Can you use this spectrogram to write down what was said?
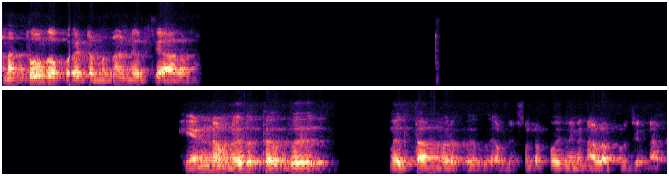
ஆனா தூங்க போயிட்டோம்னா நிறுத்தி ஆகணும். எண்ணம் நிறுத்துறது நிறுத்தாம இருக்குது அப்படின்னு சொல்றப்போ நீங்க நல்லா புரிஞ்சுக்கினாங்க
